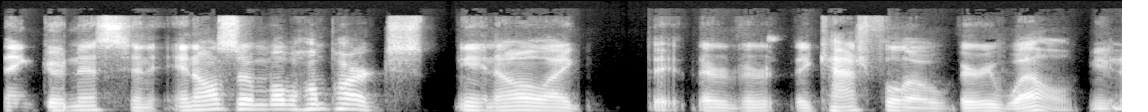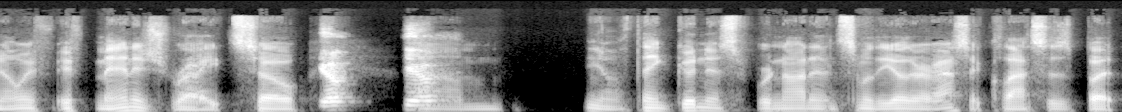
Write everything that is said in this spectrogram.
thank goodness. And and also mobile home parks, you know, like they, they're they cash flow very well, you know, if if managed right. So yep, yep. Um, you know, thank goodness we're not in some of the other asset classes, but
